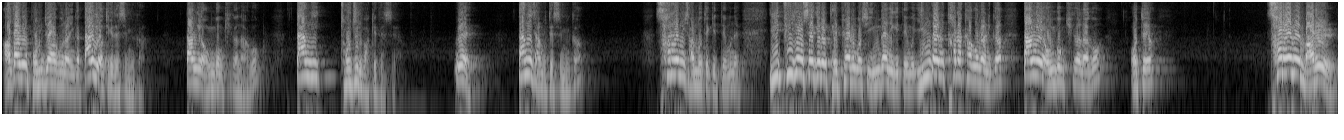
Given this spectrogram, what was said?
아담이 범죄하고 나니까 땅이 어떻게 됐습니까? 땅이 엉겅퀴가 나고, 땅이 저주를 받게 됐어요. 왜? 땅이 잘못됐습니까? 사람이 잘못했기 때문에 이 피조 세계를 대표하는 것이 인간이기 때문에 인간이 타락하고 나니까 땅에 엉겅퀴가 나고 어때요? 사람의 말을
